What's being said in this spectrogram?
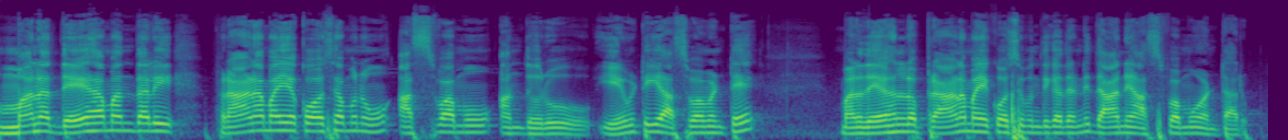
మన దేహమందలి ప్రాణమయ కోశమును అశ్వము అందురు. ఏమిటి అశ్వం అంటే మన దేహంలో ప్రాణమయ కోశం ఉంది కదండి దాన్ని అశ్వము అంటారు.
